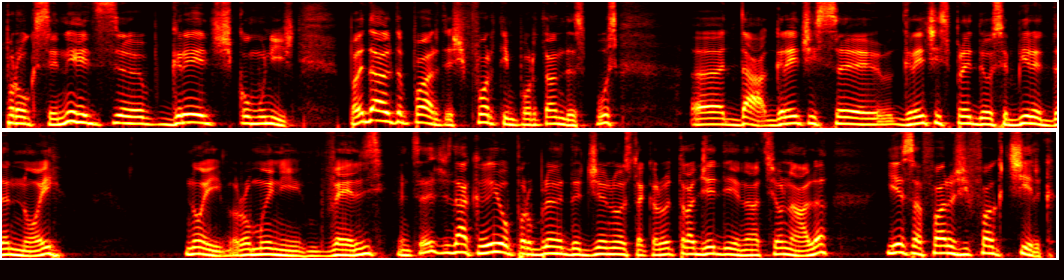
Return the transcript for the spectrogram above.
proxeneți, uh, greci, comuniști. Pe de altă parte, și foarte important de spus, uh, da, grecii, se, grecii spre deosebire de noi, noi, românii verzi, înțelegi? Dacă e o problemă de genul ăsta, care e o tragedie națională, ies afară și fac circ.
